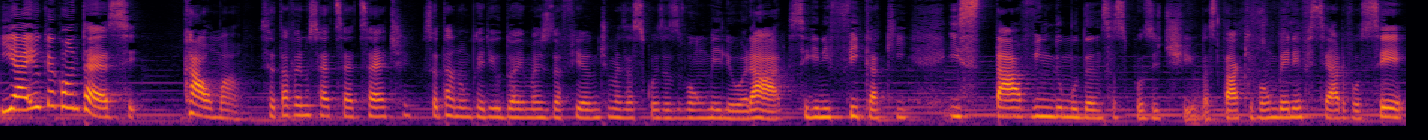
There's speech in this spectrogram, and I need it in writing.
E aí o que acontece? Calma, você tá vendo 777? Você tá num período aí mais desafiante, mas as coisas vão melhorar. Significa que está vindo mudanças positivas, tá? Que vão beneficiar você,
